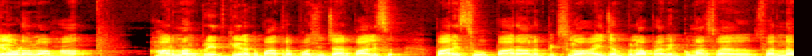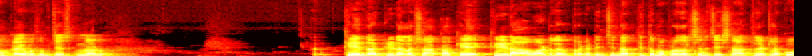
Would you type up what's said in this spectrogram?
గెలవడంలో హా హార్మన్ ప్రీత్ కీలక పాత్ర పోషించారు. పారిస్ పారిస్ పారాలింపిక్స్లో హై జంప్లో ప్రవీణ్ కుమార్ స్వ స్వర్ణం కైవసం చేసుకున్నాడు. కేంద్ర క్రీడల శాఖ కే క్రీడా అవార్డులను ప్రకటించింది. అత్యుత్తమ ప్రదర్శన చేసిన అథ్లెట్లకు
